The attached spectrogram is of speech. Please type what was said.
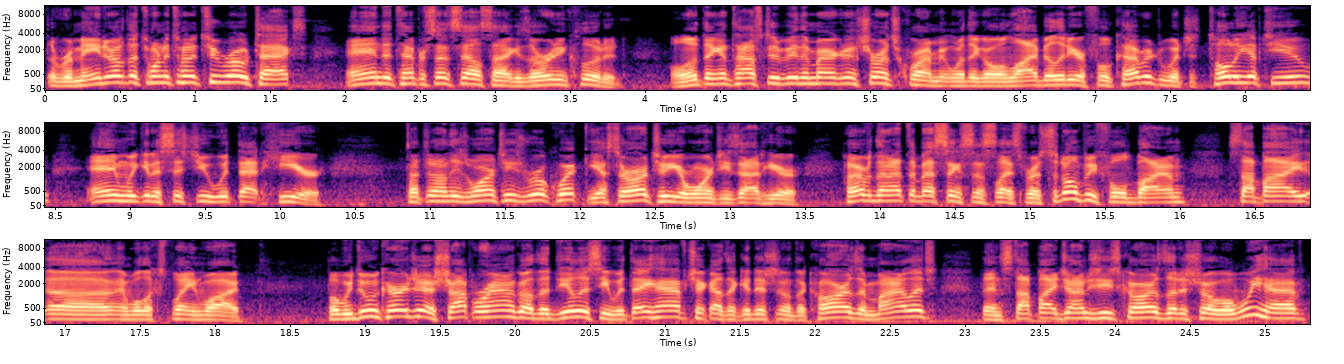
the remainder of the 2022 road tax, and the 10% sales tag is already included. Only thing in top is going to be the American insurance requirement, whether they go in liability or full coverage, which is totally up to you, and we can assist you with that here. Touching on these warranties real quick. Yes, there are two-year warranties out here. However, they're not the best things since sliced bread, so don't be fooled by them. Stop by, uh, and we'll explain why. But we do encourage you to shop around, go to the dealer, see what they have, check out the condition of the cars and mileage, then stop by Johnny's Cars, let us show what we have,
